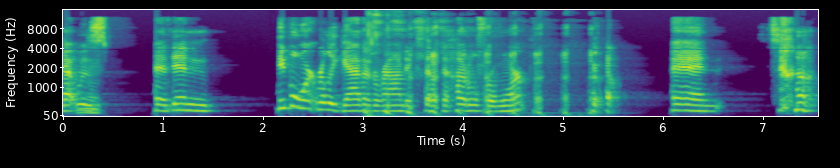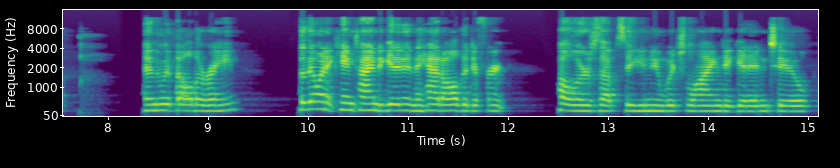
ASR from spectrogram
that was, and then people weren't really gathered around except to huddle for warmth. And so, and with all the rain. So then when it came time to get in, they had all the different colors up so you knew which line to get into.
